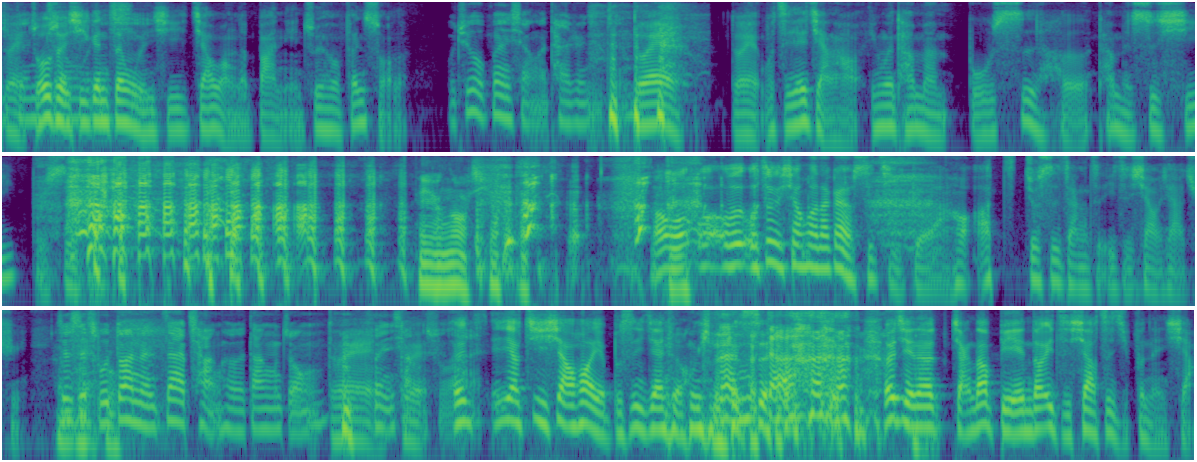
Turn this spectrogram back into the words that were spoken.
对，左水溪跟曾文熙交往了半年，最后分手了。我觉得我不能想的太认真。对对，我直接讲哈，因为他们不适合，他们是西，不适 合。很好笑。然后我我我我这个笑话大概有十几个，然后啊就是这样子一直笑下去，就是不断的在场合当中对 分享出来。要记笑话也不是一件容易的事，而且呢，讲到别人都一直笑，自己不能笑。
